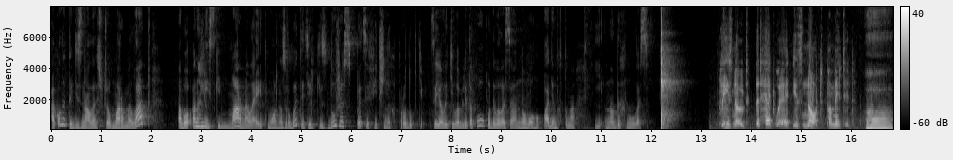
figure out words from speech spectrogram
А коли ти дізналась, що мармелад або англійський мармелейд можна зробити тільки з дуже специфічних продуктів. Це я летіла в літаку, подивилася нового Падінгтона і надихнулась. Please note that headwear is not permitted. Uh,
